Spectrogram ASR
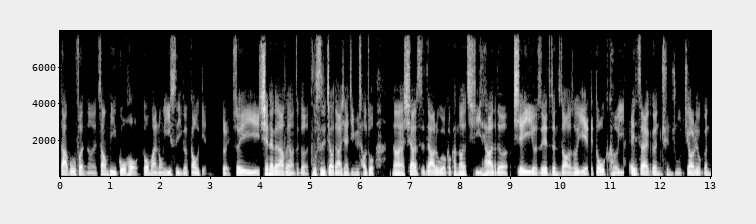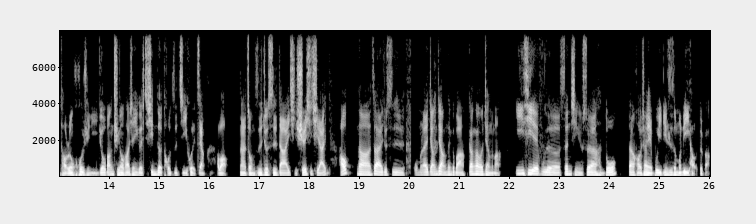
大部分呢上币过后都蛮容易是一个高点的。对，所以现在跟大家分享这个，不是叫大家现在进去操作。那下次大家如果有看到其他的协议有这些征兆的时候，也都可以诶再来跟群主交流跟讨论，或许你就帮群友发现一个新的投资机会，这样好不好？那总之就是大家一起学习起来。好，那再来就是我们来讲讲那个吧，刚刚有讲的嘛，ETF 的申请虽然很多，但好像也不一定是这么利好，对吧？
